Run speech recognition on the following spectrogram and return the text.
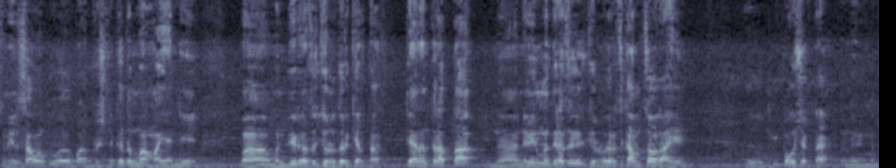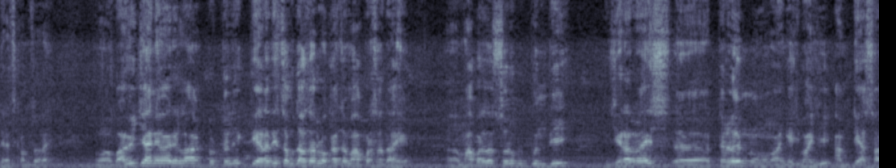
सुनील सावंत व बाळकृष्ण कदम मामा यांनी मंदिराचा जीर्णोद्धार केला त्यानंतर आता नवीन मंदिराचं जीर्णोद्धाराचं काम चालू आहे. तुम्ही पाहू शकता नवीन मंदिराचं काम चालू आहे. बावीस जानेवारीला टोटल एक तेरा ते चौदा हजार लोकांचा महाप्रसाद आहे. महाप्रसाद स्वरूप बुंदी जिरा राईस तळण वांग्याची भाजी आमटी असा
